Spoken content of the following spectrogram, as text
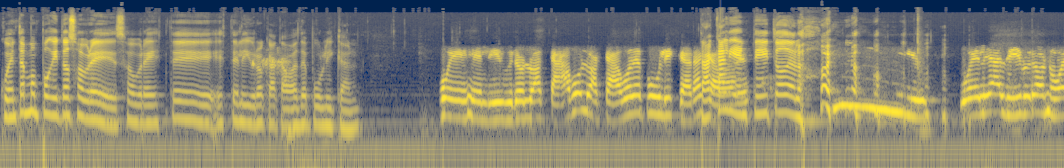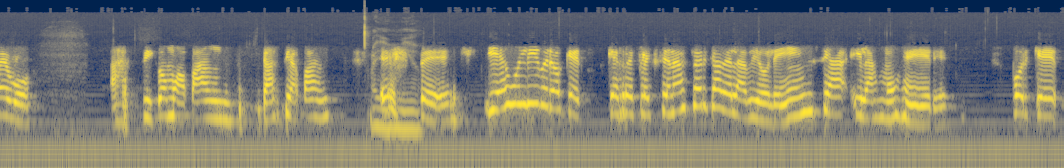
Cuéntame un poquito sobre sobre este este libro que acabas de publicar. Pues el libro lo acabo, lo acabo de publicar. Está calientito de, los Huele a libro nuevo así como a pan, casi a pan. este, y es un libro que, que reflexiona acerca de la violencia y las mujeres, porque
